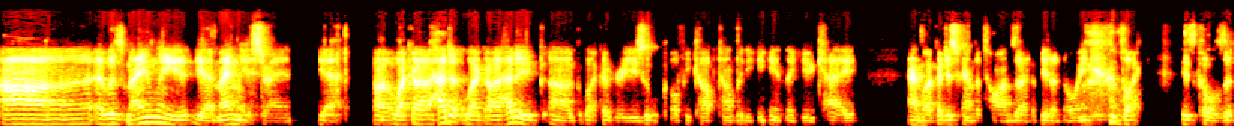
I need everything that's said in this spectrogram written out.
Uh, it was mainly yeah, mainly Australian. Yeah, uh, like I had a, like I had a uh, like a reusable coffee cup company in the UK, and like I just found the time zone a bit annoying. like this calls at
